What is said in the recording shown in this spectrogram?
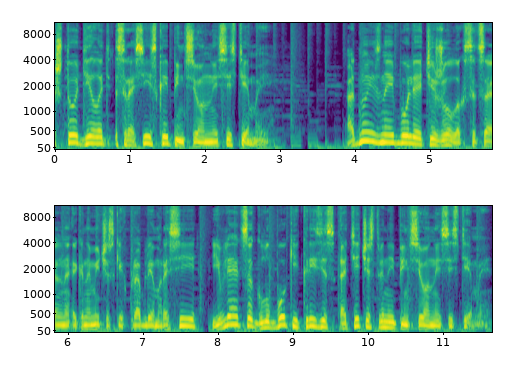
Что делать с российской пенсионной системой? Одной из наиболее тяжелых социально-экономических проблем России является глубокий кризис отечественной пенсионной системы.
